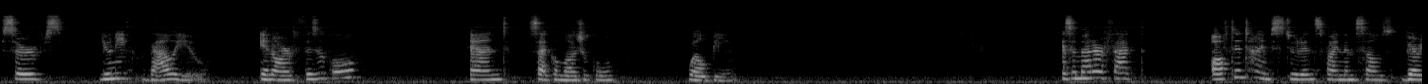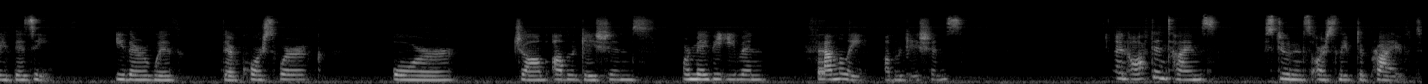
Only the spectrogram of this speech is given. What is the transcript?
serves unique value in our physical and psychological well-being. As a matter of fact, oftentimes students find themselves very busy, either with their coursework or job obligations, or maybe even family obligations. And oftentimes, students are sleep deprived.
